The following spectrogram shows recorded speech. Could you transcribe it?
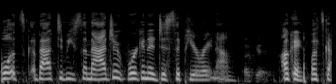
Well, it's about to be some magic. We're going to disappear right now. Okay. Okay, let's go.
